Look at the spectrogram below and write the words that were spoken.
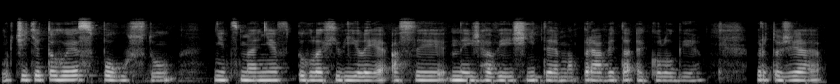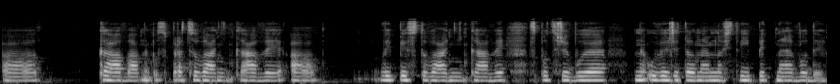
Určitě toho je spoustu, nicméně v tuhle chvíli je asi nejžhavější téma právě ta ekologie, protože káva nebo zpracování kávy a vypěstování kávy spotřebuje neuvěřitelné množství pitné vody.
